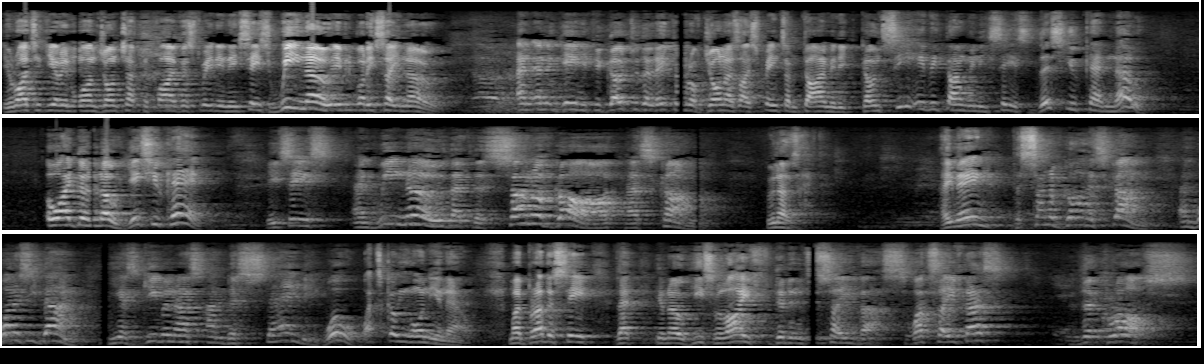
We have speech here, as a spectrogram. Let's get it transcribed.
He writes it here in 1 John chapter 5 verse 20 and he says, we know, everybody say no. no. And, and again, if you go to the letter of John as I spent some time in it, go and see every time when he says, this you can know. Oh, I don't know. Yes, you can. He says, and we know that the Son of God has come. Who knows that? Amen. The Son of God has come. And what has he done? He has given us understanding. Whoa, what's going on here now? My brother said that, you know, his life didn't save us. What saved us? The cross.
